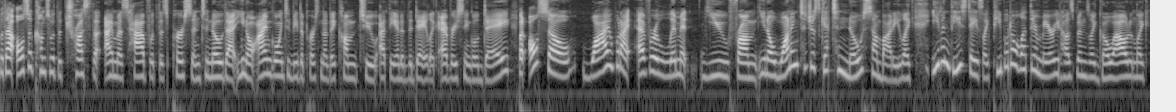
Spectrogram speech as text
but that also comes with the trust that I must have with this person to know that, you know, I'm going to be the person that they come to at the end of the day, like every single day. But also, why would I ever limit you from, you know, wanting to just get to know somebody? Like, even these days, like, people don't let their married husbands, like, go out and, like,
